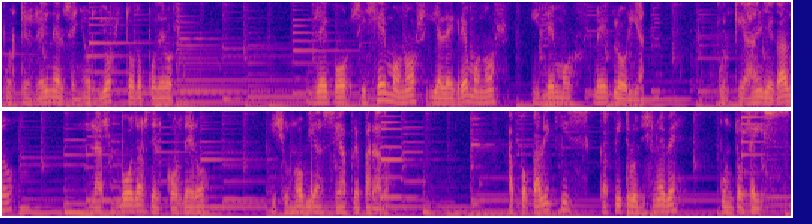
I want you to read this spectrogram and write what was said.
porque reina el Señor Dios Todopoderoso. Regocijémonos y alegrémonos y démosle gloria, porque han llegado las bodas del Cordero y su novia se ha preparado. Apocalipsis capítulo 19.6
